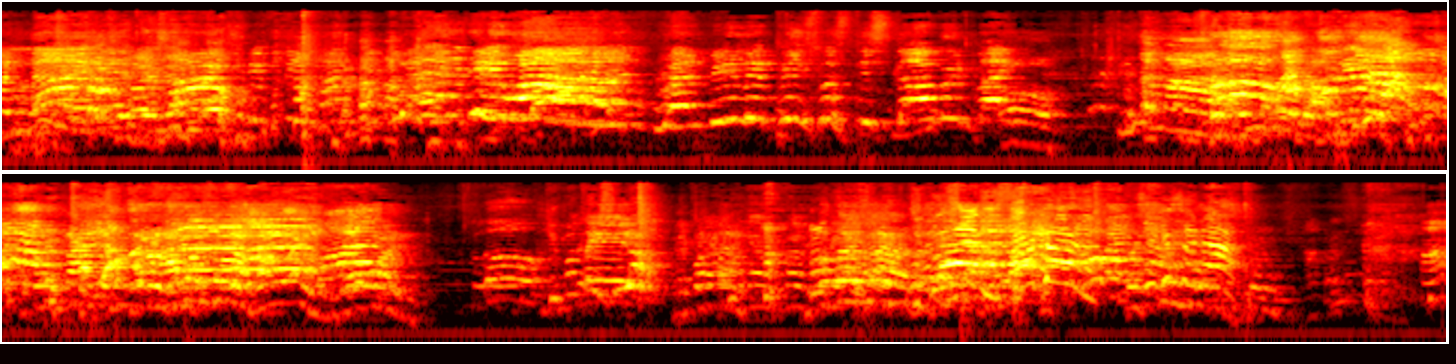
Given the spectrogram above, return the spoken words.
On 9 March 1521, when Philippines was discovered by Oo. Tita Ma. Two. Di ba tayo sila? Huh?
